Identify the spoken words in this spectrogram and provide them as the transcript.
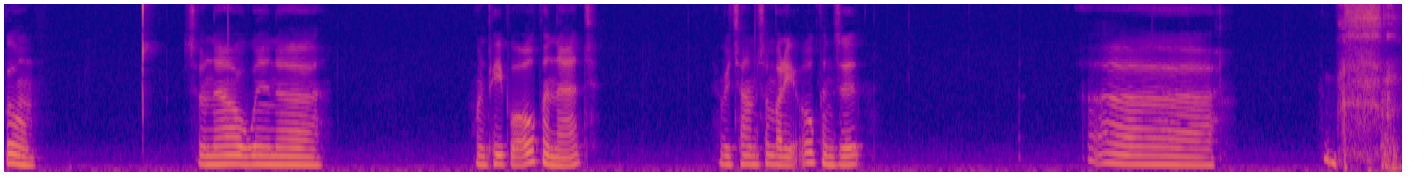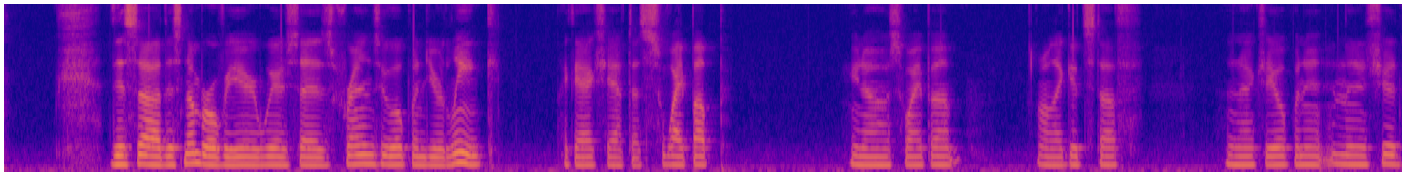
boom. So now when uh when people open that, every time somebody opens it, uh this uh this number over here where it says friends who opened your link like they actually have to swipe up you know swipe up all that good stuff then actually open it and then it should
